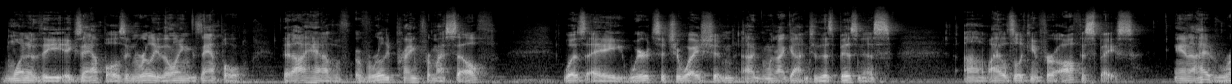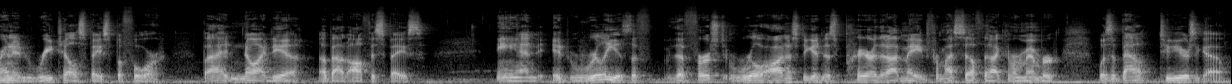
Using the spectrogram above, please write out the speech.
one of the examples, and really the only example that I have of, of really praying for myself was a weird situation uh, when I got into this business. Um, I was looking for office space, and I had rented retail space before, but I had no idea about office space. And it really is the, the first real honest to goodness prayer that I made for myself that I can remember was about two years ago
